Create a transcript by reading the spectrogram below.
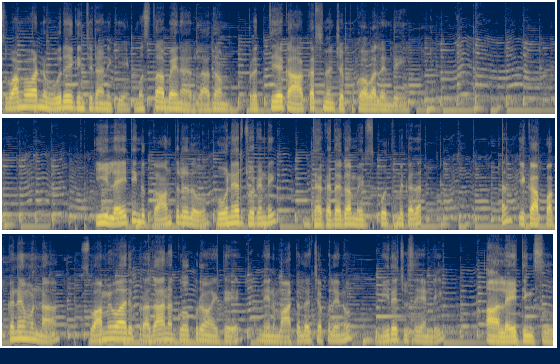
స్వామివారిని ఊరేగించడానికి ముస్తాబైన రథం ప్రత్యేక ఆకర్షణ చెప్పుకోవాలండి. ఈ లైటింగ్ కాంతులలో కోనేరు చూడండి. దగదగా మెరిసిపోతుంది కదా. ఇక పక్కనే ఉన్న స్వామివారి ప్రధాన గోపురం అయితే నేను మాటల్లో చెప్పలేను. మీరే చూసేయండి. ఆ లైటింగ్స్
